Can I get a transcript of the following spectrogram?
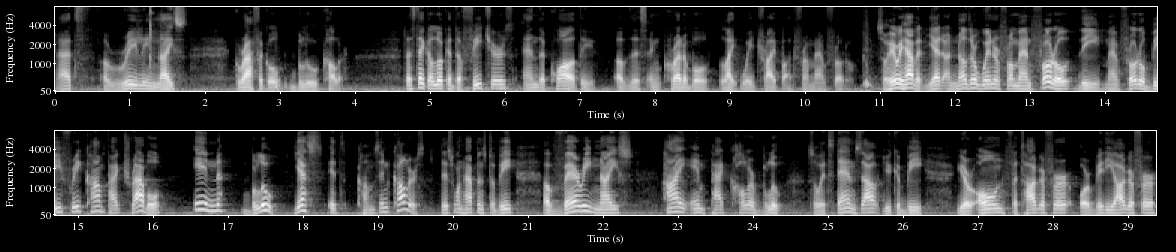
That's a really nice graphical blue color. Let's take a look at the features and the quality of this incredible lightweight tripod from Manfrotto. So here we have it, yet another winner from Manfrotto, the Manfrotto BeFree Compact Travel in blue. Yes, it comes in colors. This one happens to be a very nice high impact color blue. So it stands out. You could be your own photographer or videographer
